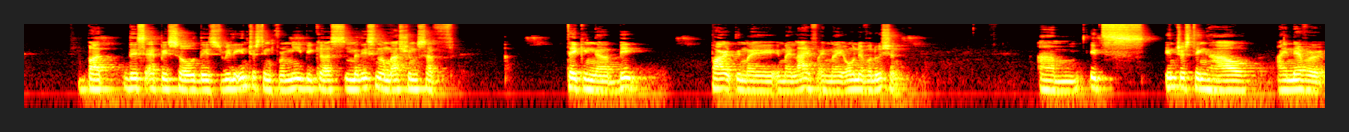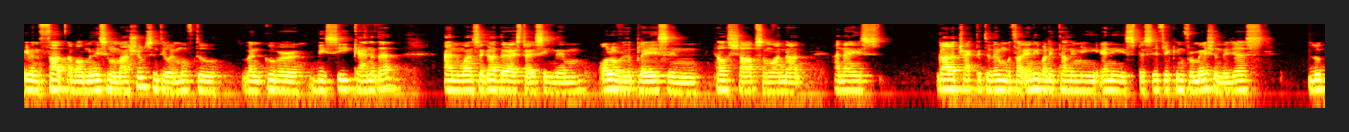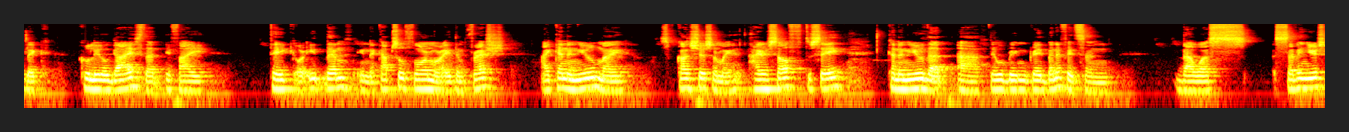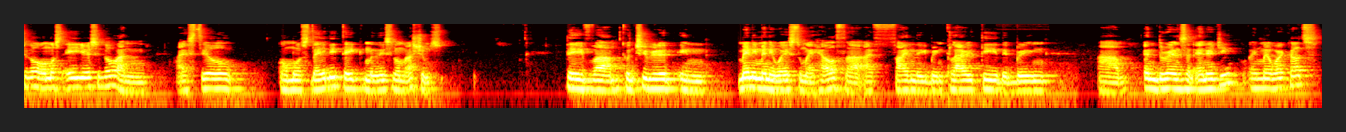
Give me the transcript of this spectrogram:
But this episode is really interesting for me because medicinal mushrooms have taken a big part in my in my life, in my own evolution. Um, it's interesting how I never even thought about medicinal mushrooms until I moved to Vancouver, BC, Canada and once I got there, I started seeing them all over the place in health shops and whatnot. And I got attracted to them without anybody telling me any specific information. They just looked like cool little guys that if I take or eat them in a capsule form or eat them fresh, I kind of knew my subconscious or my higher self to say, kind of knew that uh, they will bring great benefits. And that was seven years ago, almost eight years ago, and I still almost daily take medicinal mushrooms. They've um, contributed in many, many ways to my health. Uh, I find they bring clarity, they bring um, endurance and energy in my workouts.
